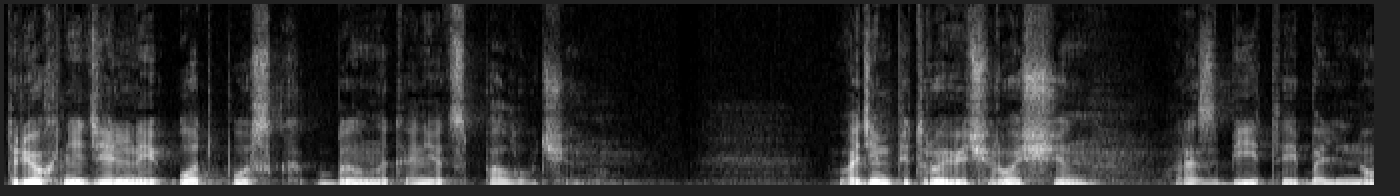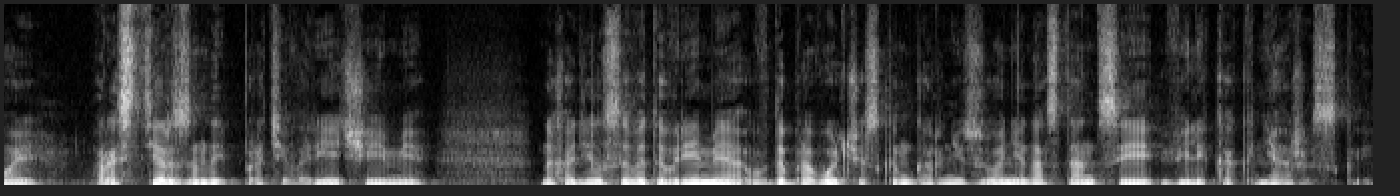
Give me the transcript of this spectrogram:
Трехнедельный отпуск был, наконец, получен. Вадим Петрович Рощин, разбитый, больной, растерзанный противоречиями, находился в это время в добровольческом гарнизоне на станции Великокняжеской.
